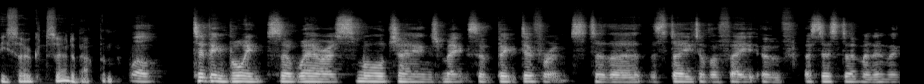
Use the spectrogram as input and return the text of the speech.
be so concerned about them? Well, tipping points are where a small change makes a big difference to the, the state or the fate of a system. And in the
